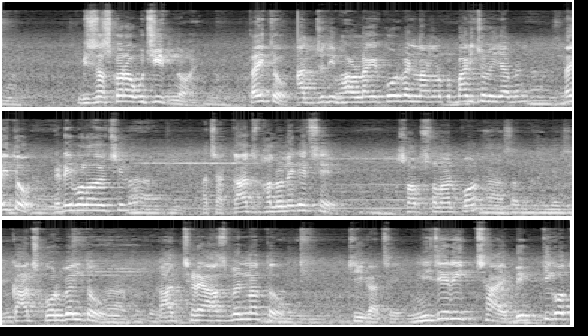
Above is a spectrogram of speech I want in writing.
না। বিশ্বাস করা উচিত নয়। তাই তো? আজ যদি ভালো লাগে করবেন না লোক বাড়ি চলে যাবেন। হ্যাঁ, তাই তো? হ্যাঁ। এটাই বলা হয়েছিল। হ্যাঁ, আচ্ছা কাজ ভালো লেগেছে? সব শোনার পর? কাজ করবেন তো। কাজ ছেড়ে আসবেন না তো? ঠিক আছে। নিজের ইচ্ছায় ব্যক্তিগত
